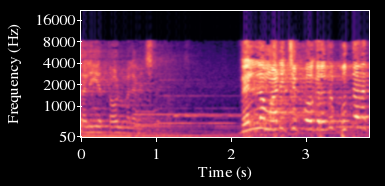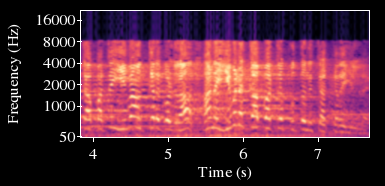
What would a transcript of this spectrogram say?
சிலைய தோல் மேல வச்சிருக்கான். வெள்ளம் அடிச்சு போகிறது புத்தனை காப்பாற்ற இவன் அக்கறை கொள்றான். ஆனா இவனை காப்பாற்ற புத்தனுக்கு அக்கறை இல்லை.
